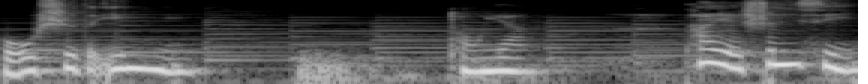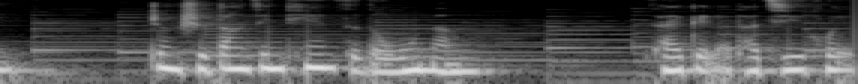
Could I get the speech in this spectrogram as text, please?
不世的英明。同样，他也深信，正是当今天子的无能，才给了他机会。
